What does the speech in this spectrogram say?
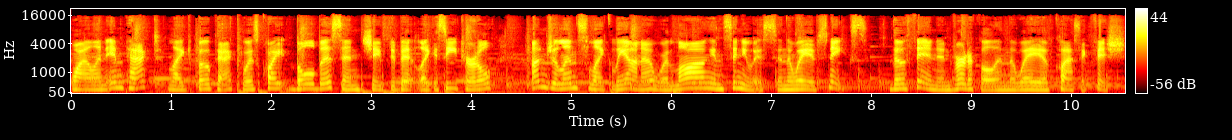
While an impact, like Bopek, was quite bulbous and shaped a bit like a sea turtle, undulants like Liana were long and sinuous in the way of snakes, though thin and vertical in the way of classic fish.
